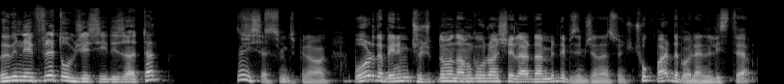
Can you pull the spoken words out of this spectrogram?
Böyle bir nefret objesiydi zaten. Neyse. İsim tipine bak. Bu arada benim çocukluğuma damga vuran şeylerden biri de bizim jenerasyon. Çok var da böyle hani liste yap-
